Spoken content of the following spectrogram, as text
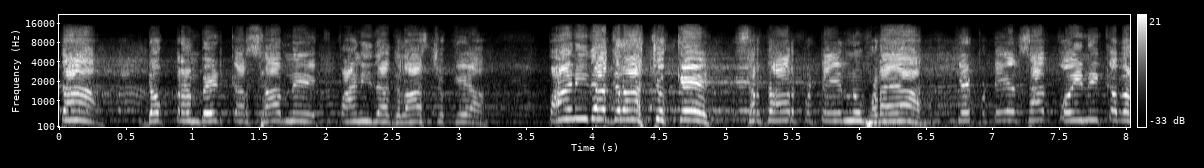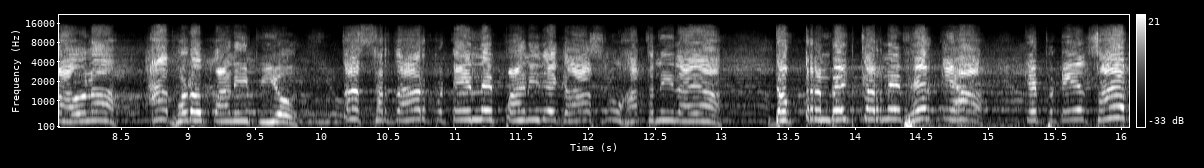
ਤਾਂ ਡਾਕਟਰ ਅੰਬੇਡਕਰ ਸਾਹਿਬ ਨੇ ਇੱਕ ਪਾਣੀ ਦਾ ਗਲਾਸ ਚੁੱਕਿਆ। ਪਾਣੀ ਦਾ ਗਲਾਸ ਚੁੱਕ ਕੇ ਸਰਦਾਰ ਪਟੇਲ ਨੂੰ ਫੜਾਇਆ ਕਿ ਪਟੇਲ ਸਾਹਿਬ, ਕੋਈ ਨਹੀਂ, ਘਬਰਾਓ ਨਾ, ਆਹ ਫੜੋ ਪਾਣੀ ਪੀਓ। ਤਾਂ ਸਰਦਾਰ ਪਟੇਲ ਨੇ ਪਾਣੀ ਦੇ ਗਲਾਸ ਨੂੰ ਹੱਥ ਨਹੀਂ ਲਾਇਆ। ਡਾਕਟਰ ਅੰਬੇਡਕਰ ਨੇ ਫਿਰ ਕਿਹਾ ਕਿ ਪਟੇਲ ਸਾਹਿਬ,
